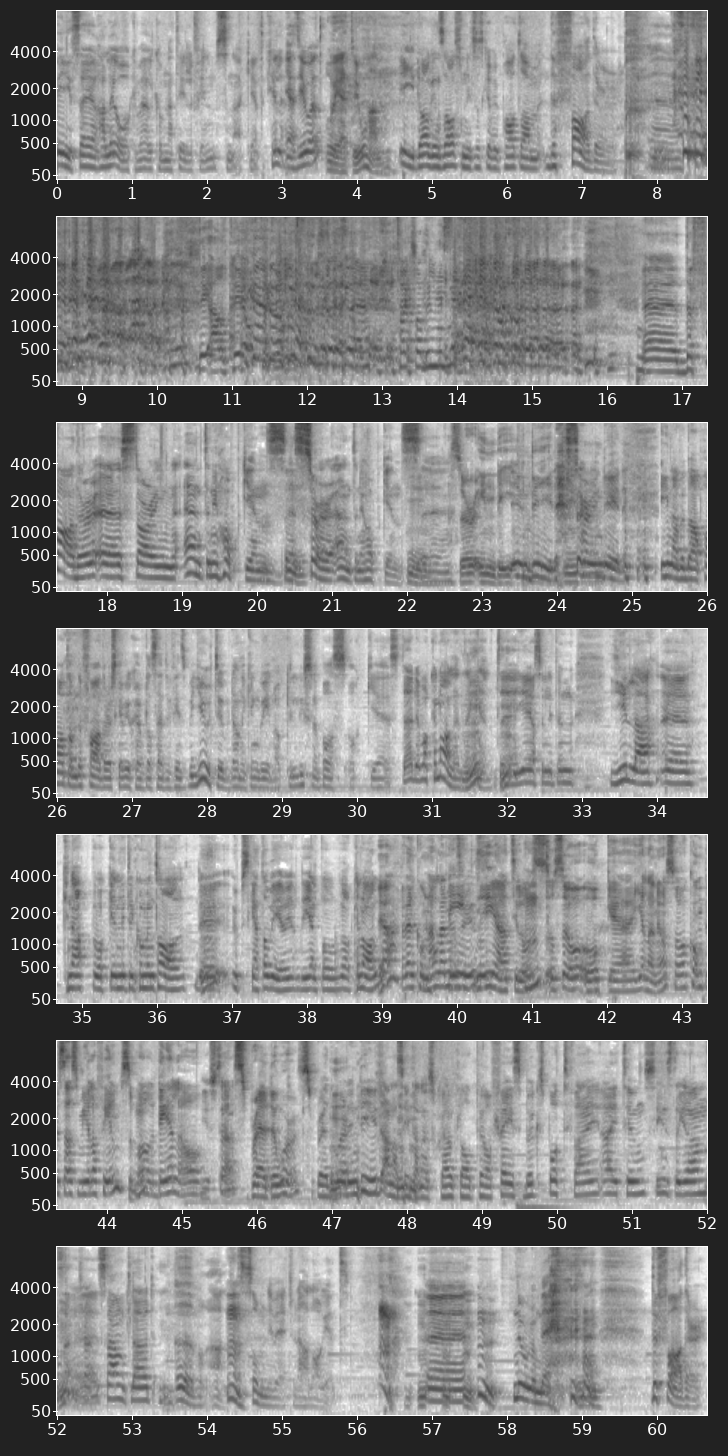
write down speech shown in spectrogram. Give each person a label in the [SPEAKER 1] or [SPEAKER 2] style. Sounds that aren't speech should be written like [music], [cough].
[SPEAKER 1] Vi säger hallå och välkomna till Filmsnack. Jag heter Krille.
[SPEAKER 2] Jag heter Joel.
[SPEAKER 3] Och jag heter Johan.
[SPEAKER 1] I dagens avsnitt så ska vi prata om The Father. Eh, [laughs]
[SPEAKER 3] Det är alltid [laughs] då.
[SPEAKER 1] Tack för att ni lyssnade. [laughs] Eh, The Father, uh, starring Anthony Hopkins. eh, Sir Anthony Hopkins. Eh,
[SPEAKER 3] Sir Indeed.
[SPEAKER 1] Indeed, [laughs] sir indeed. [laughs] Innan vi börjar prata om The Father ska vi självklart säga att vi finns på YouTube där ni kan gå in och lyssna på oss och stödja vår kanal helt enkelt. Eh, Ge oss en liten gilla knapp och en liten kommentar. Det uppskattar vi och det hjälper vår kanal.
[SPEAKER 3] Ja, välkomna alla ni nya till oss och så. Och eh, gillar ni oss och kompisar som gillar film så bara dela och
[SPEAKER 1] Just
[SPEAKER 3] så spread the word.
[SPEAKER 1] Spread the word indeed. Annars hittar ni oss självklart på Facebook, Spotify, iTunes, Instagram, Soundcloud, Soundcloud överallt. Som ni vet vid det här laget. Eh, mm, nog om det. The Father.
